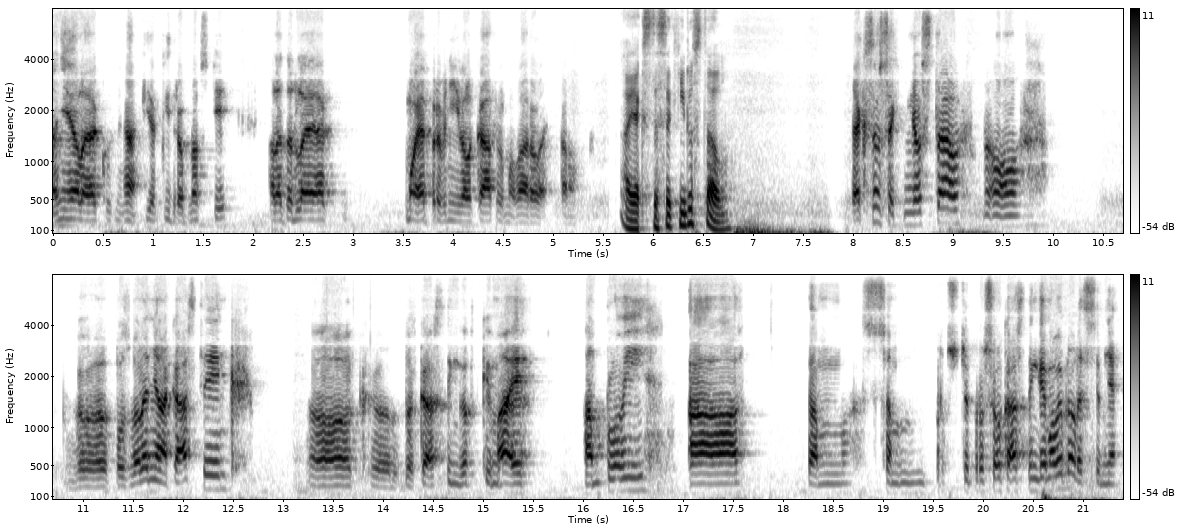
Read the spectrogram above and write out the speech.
není, ale jako nějaký, nějaký drobnosti, ale tohle je moje první velká filmová role, ano. A jak jste se k ní dostal? Jak jsem se k ní dostal? No, pozvali mě na casting, k, do castingovky mají Hamplový a tam jsem prostě prošel castingem a vybrali si mě.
